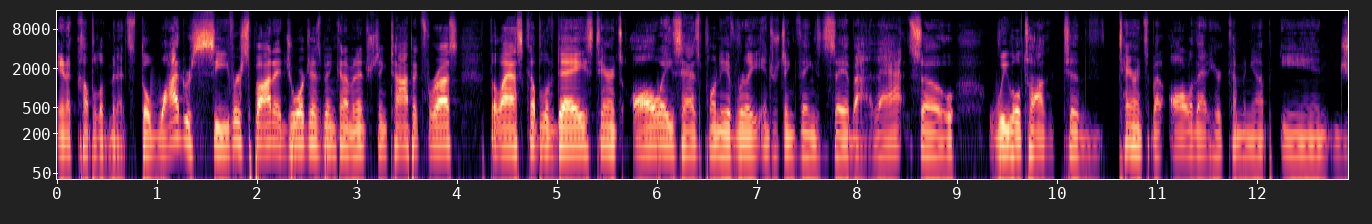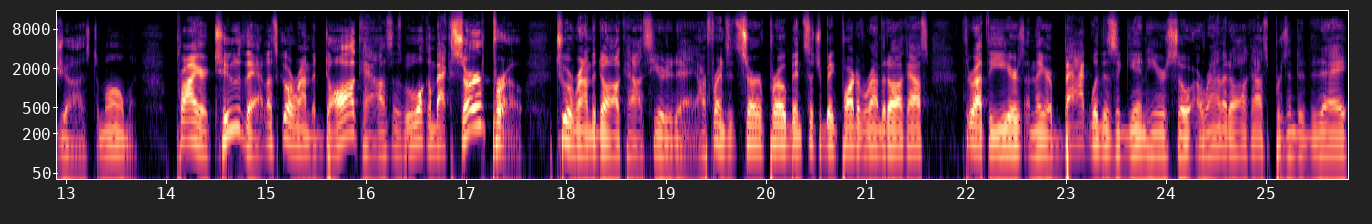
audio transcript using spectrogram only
in a couple of minutes. The wide receiver spot at Georgia has been kind of an interesting topic for us the last couple of days. Terrence always has plenty of really interesting things to say about that. So we will talk to Terrence about all of that here coming up in just a moment prior to that, let's go around the doghouse as we welcome back ServPro to Around the Doghouse here today. Our friends at ServPro been such a big part of Around the Doghouse throughout the years, and they are back with us again here. So Around the Doghouse presented today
